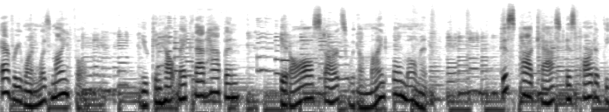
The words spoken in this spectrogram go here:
everyone was mindful. You can help make that happen. It all starts with a mindful moment. This podcast is part of the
